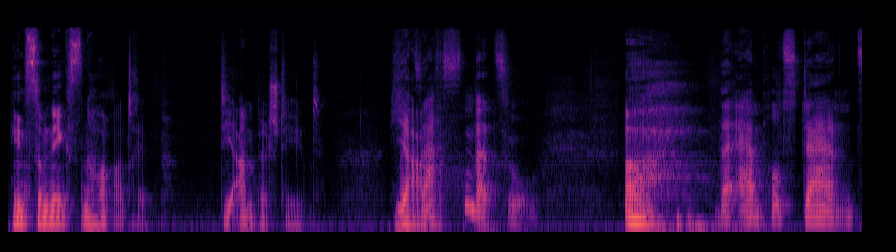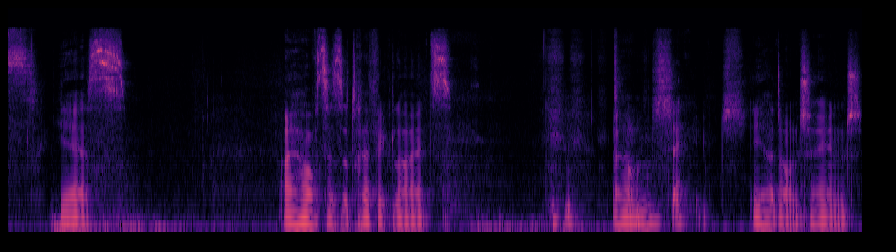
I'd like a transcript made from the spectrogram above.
Hin zum nächsten Horrortrip. Die Ampel steht. Was Ja, sagst du denn dazu? Ah. The Ample Stands. yes. I hope there's the traffic lights. Ähm, Change. ja, don't change.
